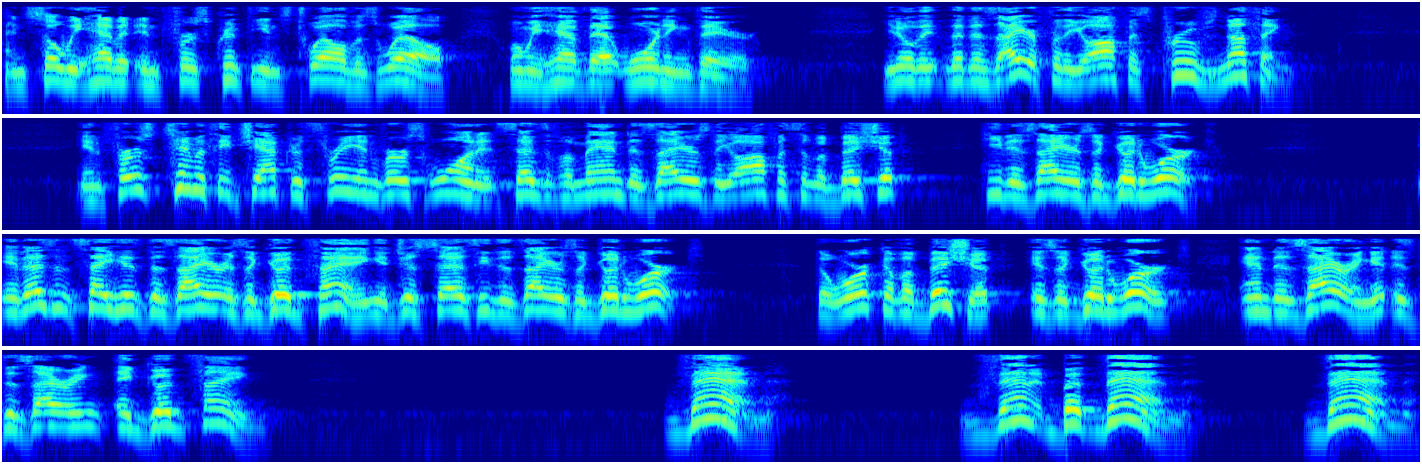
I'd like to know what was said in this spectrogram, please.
And so we have it in 1 Corinthians 12 as well, when we have that warning there. You know, the, the desire for the office proves nothing. In 1 Timothy chapter 3 and verse 1, it says if a man desires the office of a bishop, he desires a good work. It doesn't say his desire is a good thing, it just says he desires a good work. The work of a bishop is a good work, and desiring it is desiring a good thing. Then, then, but then, then,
